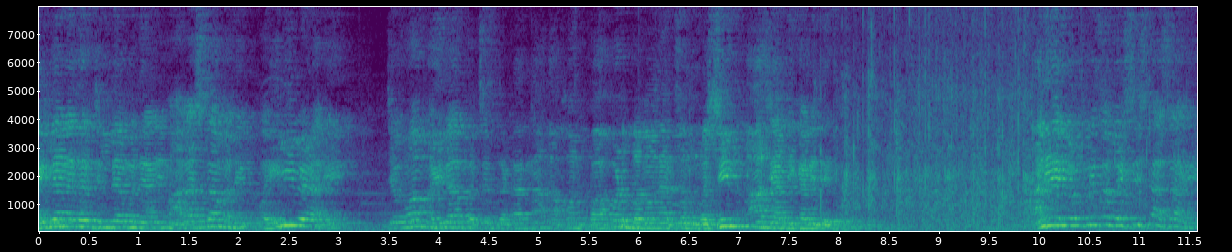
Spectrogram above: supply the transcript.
अहिल्यानगर जिल्ह्यामध्ये आणि महाराष्ट्रामध्ये पहिली वेळ आहे जेव्हा महिला बचत गटांना आपण पापड बनवण्याचं मशीन आज या ठिकाणी देतो. आणि या योजनेचं वैशिष्ट्य असं आहे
